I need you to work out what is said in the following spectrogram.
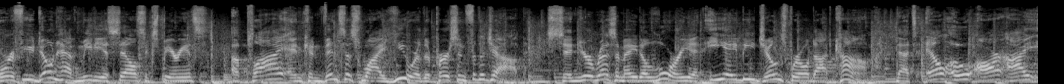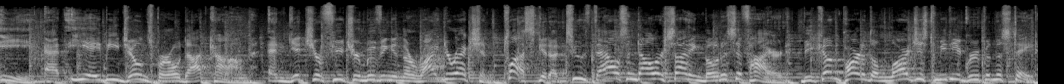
Or if you don't have media sales experience, apply and convince us why you are the person for the job. Send your resume to Lori at eabjonesboro.com. That's L O R I E at eabjonesboro.com. And get your future moving in the right direction. Plus, get a $2,000 signing bonus if hired. Become part of the largest media group in the state.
